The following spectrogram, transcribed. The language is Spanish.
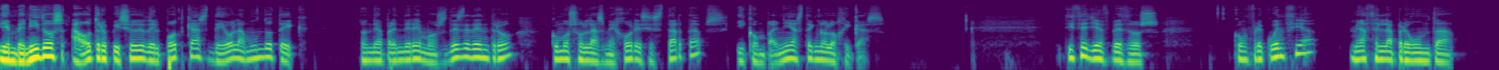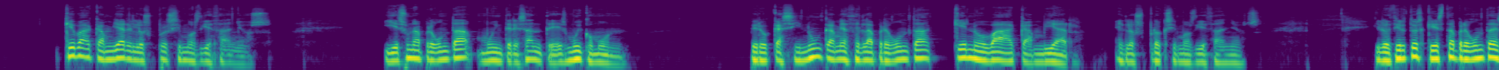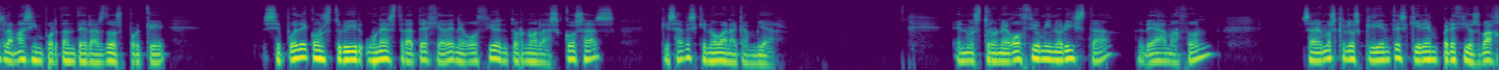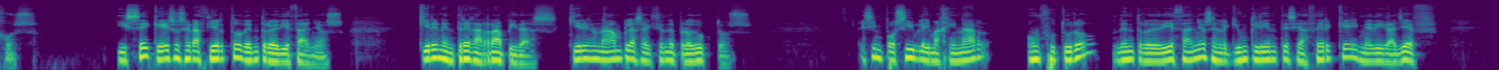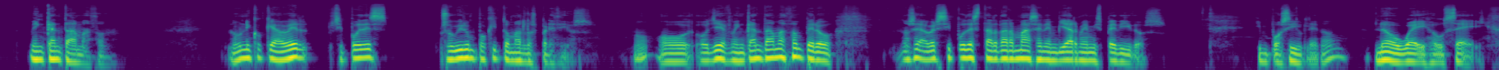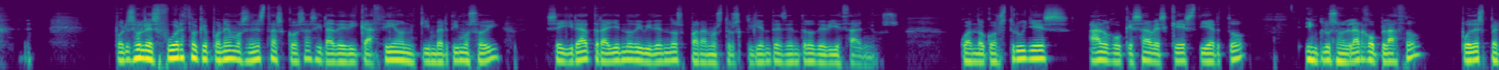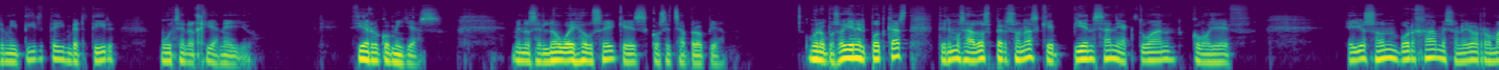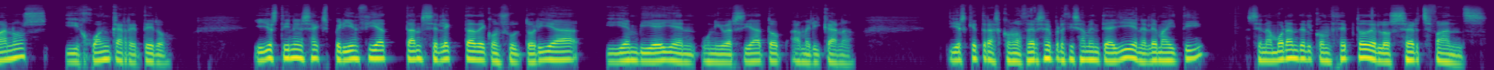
Bienvenidos a otro episodio del podcast de Hola Mundo Tech, donde aprenderemos desde dentro cómo son las mejores startups y compañías tecnológicas. Dice Jeff Bezos, con frecuencia me hacen la pregunta, ¿qué va a cambiar en los próximos 10 años? Y es una pregunta muy interesante, es muy común. Pero casi nunca me hacen la pregunta, ¿qué no va a cambiar en los próximos 10 años? Y lo cierto es que esta pregunta es la más importante de las dos, porque se puede construir una estrategia de negocio en torno a las cosas que sabes que no van a cambiar. En nuestro negocio minorista de Amazon, sabemos que los clientes quieren precios bajos. Y sé que eso será cierto dentro de 10 años. Quieren entregas rápidas, quieren una amplia selección de productos. Es imposible imaginar un futuro dentro de 10 años en el que un cliente se acerque y me diga, Jeff, me encanta Amazon. Lo único que a ver si puedes subir un poquito más los precios. O, o, Jeff, me encanta Amazon, pero no sé, a ver si puedes tardar más en enviarme mis pedidos. Imposible, ¿no? No way, Jose. Por eso el esfuerzo que ponemos en estas cosas y la dedicación que invertimos hoy seguirá trayendo dividendos para nuestros clientes dentro de 10 años cuando construyes algo que sabes que es cierto, incluso en largo plazo, puedes permitirte invertir mucha energía en ello. Cierro comillas. Menos el No Way Jose, que es cosecha propia. Bueno, pues hoy en el podcast tenemos a dos personas que piensan y actúan como Jeff. Ellos son Borja Mesonero Romanos y Juan Carretero. Y ellos tienen esa experiencia tan selecta de consultoría y MBA en Universidad Top Americana y es que tras conocerse precisamente allí en el MIT, se enamoran del concepto de los search funds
